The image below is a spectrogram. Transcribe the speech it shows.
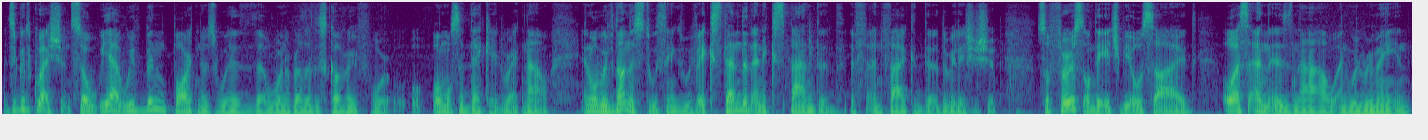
It's a good question. So, yeah, we've been partners with uh, Warner Brothers Discovery for almost a decade right now. And what we've done is two things we've extended and expanded, if in fact, the, the relationship. So, first, on the HBO side, OSN is now and will remain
